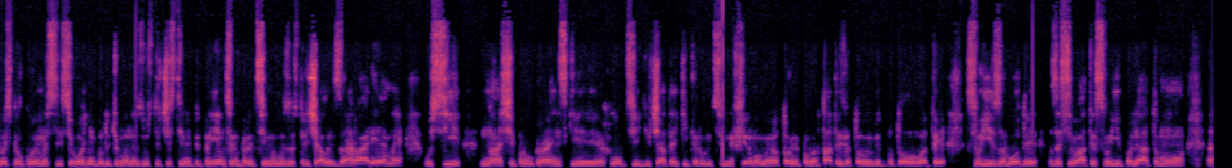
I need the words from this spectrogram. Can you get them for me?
ми спілкуємося. Сьогодні будуть у мене зустрічі з цими підприємцями. Перед цим ми зустрічались з аграріями. Усі наші проукраїнські хлопці і дівчата, які керують цими фірмами, готові повертатись, готові відбудовувати свої заводи, засівати свої поля. Тому е,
